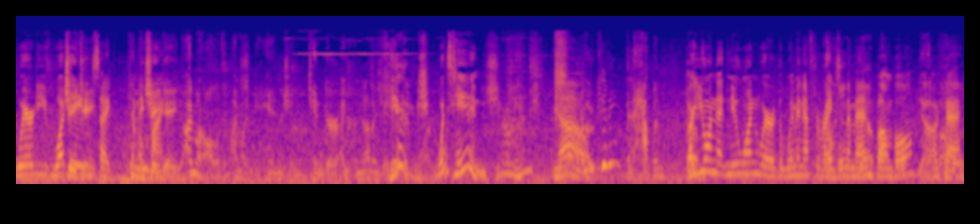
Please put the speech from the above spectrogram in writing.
where do you? What JD. dating site can they Oh, find JD. you? I'm on all of them. I'm on Hinge and Tinder. I, I'm not on JD Hinge? anymore. What's Hinge? You don't know Hinge? No. Are you kidding? It happened. Are Um, you on that new one where the women have to write to the men? yeah, Bumble. Bumble. Yeah, Okay. Bumble,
